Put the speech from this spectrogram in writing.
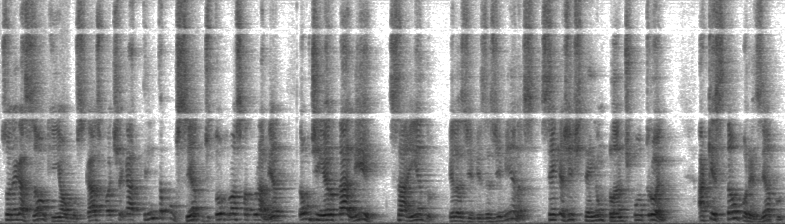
Sonegação, que em alguns casos pode chegar a 30% de todo o nosso faturamento. Então, o dinheiro está ali, saindo pelas divisas de Minas, sem que a gente tenha um plano de controle. A questão, por exemplo,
